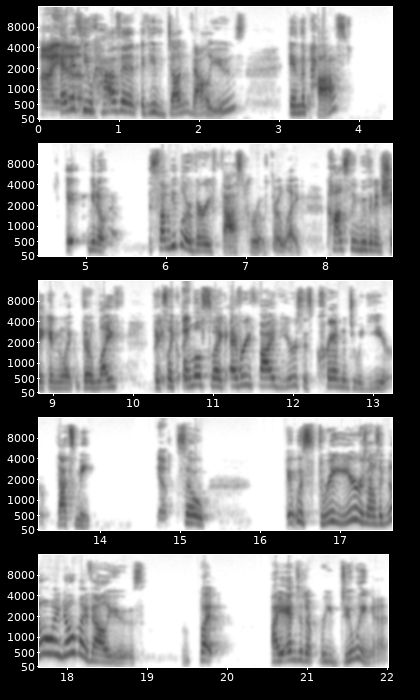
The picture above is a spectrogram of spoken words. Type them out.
I, and um, if you um, haven't, if you've done values in the past, it, you know, some people are very fast growth. They're like constantly moving and shaking, like their life. It's like almost like every five years is crammed into a year. That's me. Yep. So it was three years. And I was like, no, I know my values. But I ended up redoing it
